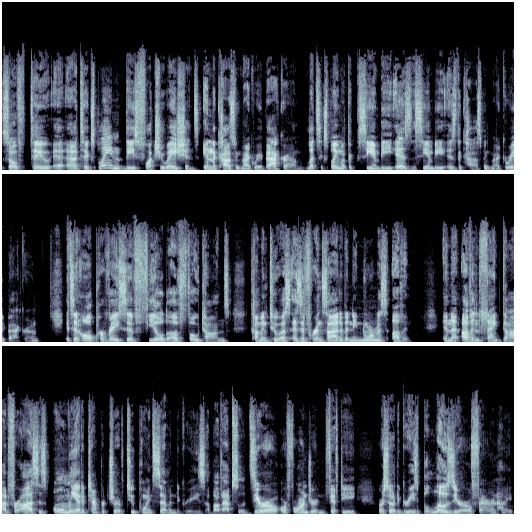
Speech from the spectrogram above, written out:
so to uh, to explain these fluctuations in the cosmic microwave background, let's explain what the CMB is. The CMB is the cosmic microwave background. It's an all-pervasive field of photons coming to us as if we're inside of an enormous oven. And that oven, thank God for us, is only at a temperature of 2.7 degrees above absolute zero or 450 or so degrees below zero Fahrenheit.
